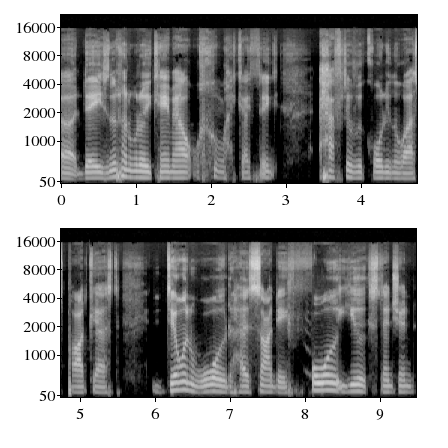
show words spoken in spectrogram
uh, days, and this one really came out like I think after recording the last podcast. Dillon Ward has signed a four year extension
